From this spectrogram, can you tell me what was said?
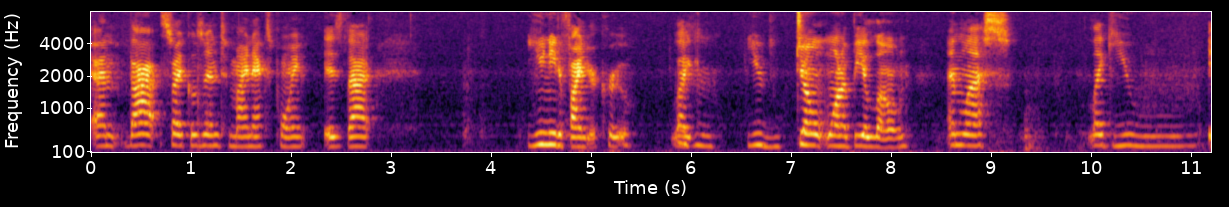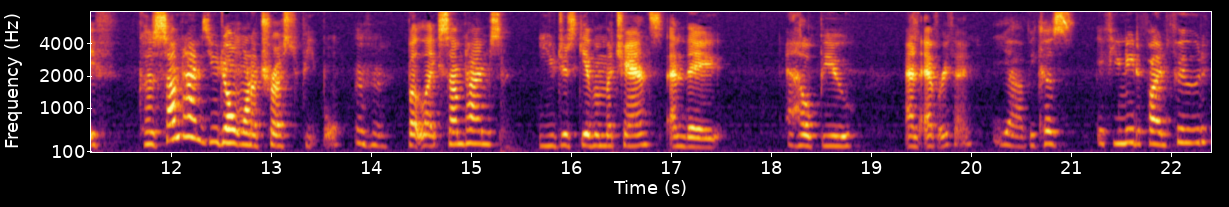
And that cycles into my next point is that you need to find your crew. Like, Mhm. you don't want to be alone unless, like, you. If. Because sometimes you don't want to trust people. Mhm. But, like, sometimes you just give them a chance and they help you and everything. Yeah, because if you need to find food,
